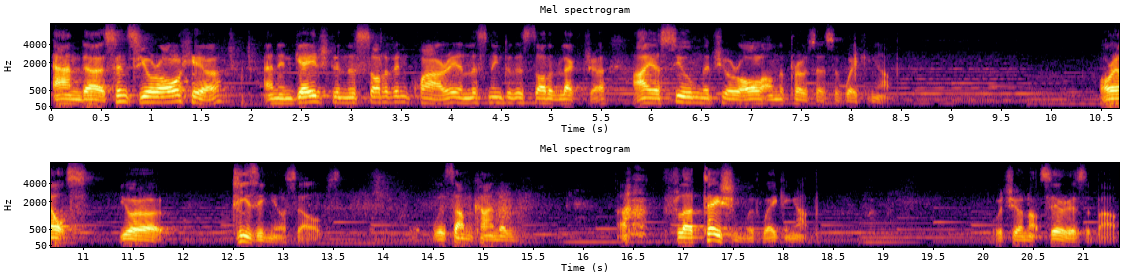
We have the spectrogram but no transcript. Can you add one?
And uh, since you're all here and engaged in this sort of inquiry and listening to this sort of lecture, I assume that you're all on the process of waking up. Or else you're teasing yourselves with some kind of uh, flirtation with waking up, which you're not serious about.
